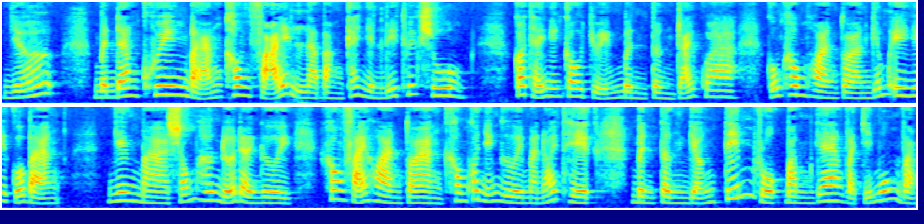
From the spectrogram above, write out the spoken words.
Nhớ, mình đang khuyên bạn không phải là bằng cái nhìn lý thuyết suông. Có thể những câu chuyện mình từng trải qua cũng không hoàn toàn giống y như của bạn. Nhưng mà sống hơn nửa đời người, không phải hoàn toàn không có những người mà nói thiệt. Mình từng giận tím ruột bầm gan và chỉ muốn vặn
